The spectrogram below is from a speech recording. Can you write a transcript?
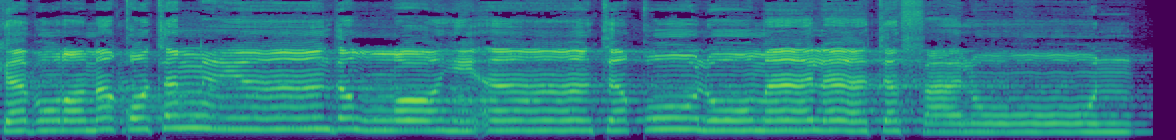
كبر مقتا عند الله أن تقولوا ما لا تفعلون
